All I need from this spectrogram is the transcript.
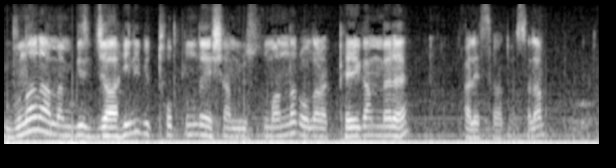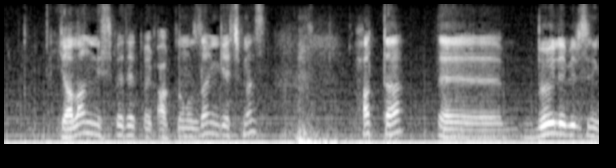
Buna rağmen biz cahili bir toplumda yaşayan Müslümanlar olarak peygambere aleyhissalatü vesselam yalan nispet etmek aklımızdan geçmez. Hatta e, böyle birisinin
